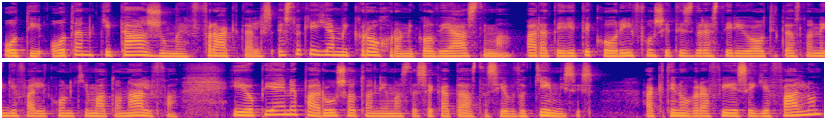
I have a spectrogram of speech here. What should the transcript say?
ότι όταν κοιτάζουμε φράκταλς έστω και για μικρό χρονικό διάστημα, παρατηρείται κορύφωση της δραστηριότητας των εγκεφαλικών κύματων α, η οποία είναι παρούσα όταν είμαστε σε κατάσταση ευδοκίμησης. Ακτινογραφίες εγκεφάλων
